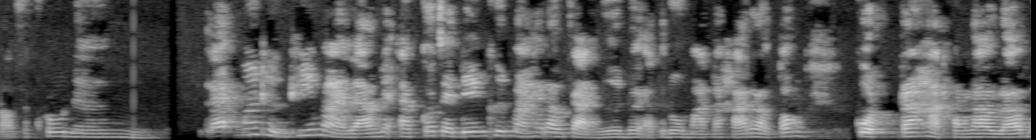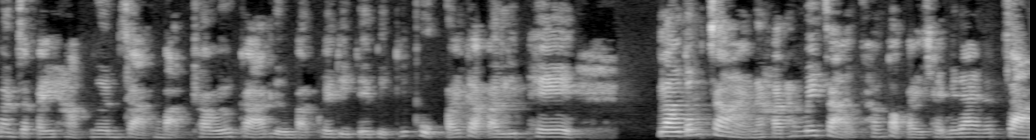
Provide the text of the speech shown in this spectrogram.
รอสักครู่หนึ่งและเมื่อถึงที่หมายแล้วในแอปก็จะเด้งขึ้นมาให้เราจ่ายเงินโดยอัตโนมัตินะคะ เราต้องกดรหัสของเราแล้วมันจะไปหักเงินจากบัตร Travel Card หรือบัตรเครดิตเดบิตที่ผูกไว้กับ Alipay เราต้องจ่ายนะคะ ถ้าไม่จ่ายครั้งต่อไปใช้ไม่ได้นะจ๊ะ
